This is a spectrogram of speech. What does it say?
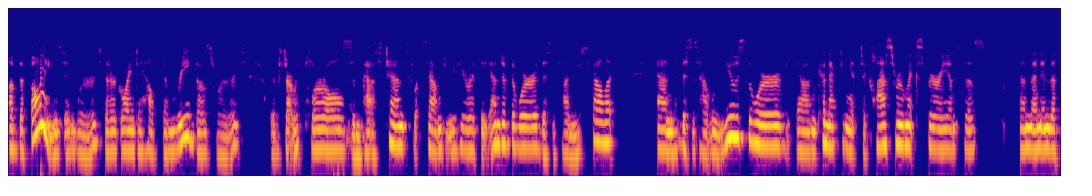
of the phonemes in words that are going to help them read those words. They start with plurals and past tense. What sound do you hear at the end of the word? This is how you spell it. And this is how we use the word and connecting it to classroom experiences. And then in the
